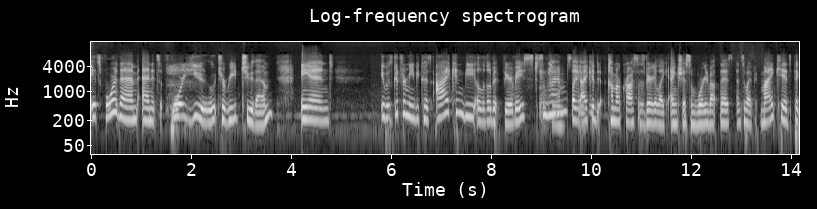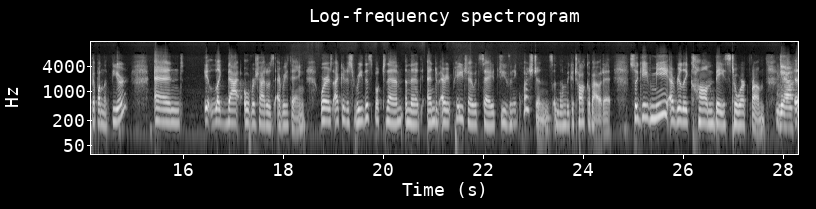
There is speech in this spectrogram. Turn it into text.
it's for them and it's for you to read to them. And it was good for me because I can be a little bit fear based mm-hmm. sometimes. Like I mm-hmm. could come across as very like anxious and worried about this, and so my my kids pick up on the fear, and it like that overshadows everything. Whereas I could just read this book to them, and then at the end of every page, I would say, "Do you have any questions?" And then we could talk about it. So it gave me a really calm base to work from. Yeah.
